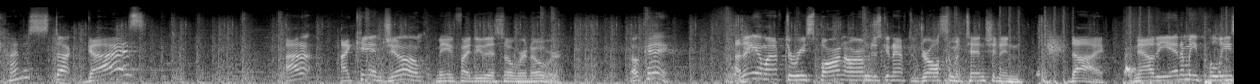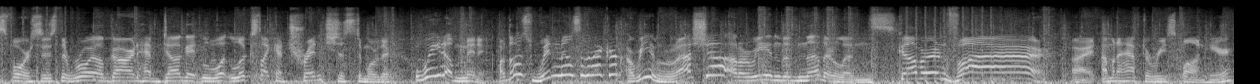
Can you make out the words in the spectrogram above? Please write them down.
kind of stuck, guys. I don't. I can't jump. Maybe if I do this over and over. Okay. I think I'm gonna have to respawn, or I'm just gonna have to draw some attention and die. Now, the enemy police forces, the Royal Guard, have dug at what looks like a trench system over there. Wait a minute. Are those windmills in the background? Are we in Russia or are we in the Netherlands? Cover and fire! All right, I'm gonna have to respawn here.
